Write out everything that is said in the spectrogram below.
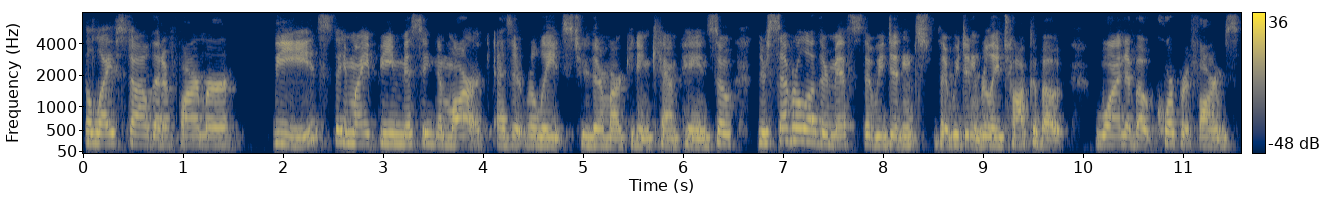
the lifestyle that a farmer leads, they might be missing the mark as it relates to their marketing campaign. So there's several other myths that we didn't that we didn't really talk about. One about corporate farms.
